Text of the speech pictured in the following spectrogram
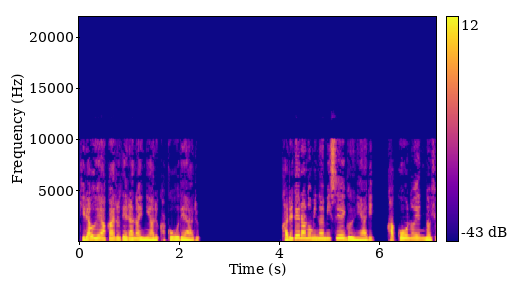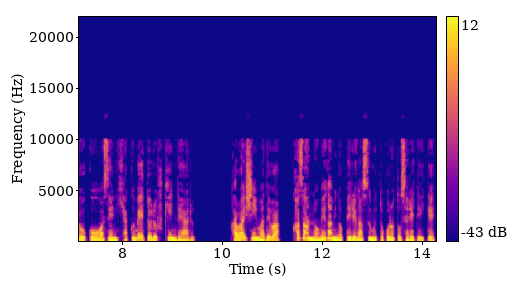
キラウエアカルデラ内にある河口である。カルデラの南西宮にあり、河口の円の標高は1100メートル付近である。ハワイ神話では、火山の女神のペレが住むところとされていて、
